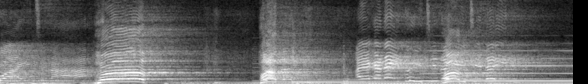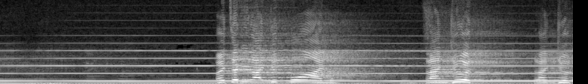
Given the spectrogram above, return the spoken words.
wae cerah. Hop. Hop. Ayo kana itu hiji deui hiji deui. Eh jadi lanjut moal. Lanjut. Lanjut.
